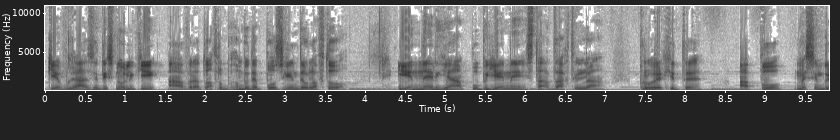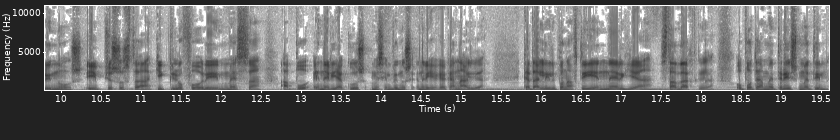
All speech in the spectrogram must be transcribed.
και βγάζει τη συνολική άβρα του ανθρώπου. Θα μου πείτε πώς γίνεται όλο αυτό. Η ενέργεια που πηγαίνει στα δάχτυλα προέρχεται από μεσημβρινούς ή πιο σωστά κυκλοφορεί μέσα από ενεργειακούς μεσημβρινούς, ενεργειακά κανάλια. Καταλήγει λοιπόν αυτή η ενέργεια στα δάχτυλα. Οπότε αν μετρήσουμε την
